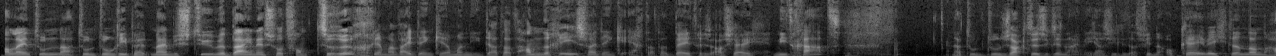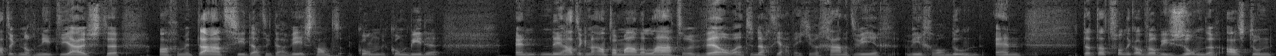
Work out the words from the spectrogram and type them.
Alleen toen, nou, toen, toen riep het mijn bestuur me bijna een soort van terug. Ja, maar wij denken helemaal niet dat dat handig is. Wij denken echt dat het beter is als jij niet gaat. Nou, toen, toen zakte dus. Ik zei, nou, als jullie dat vinden, oké, weet je, dan, dan had ik nog niet de juiste argumentatie dat ik daar weerstand kon, kon bieden. En die had ik een aantal maanden later wel. En toen dacht ik, ja, weet je, we gaan het weer, weer gewoon doen. En dat, dat vond ik ook wel bijzonder. Als toen,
